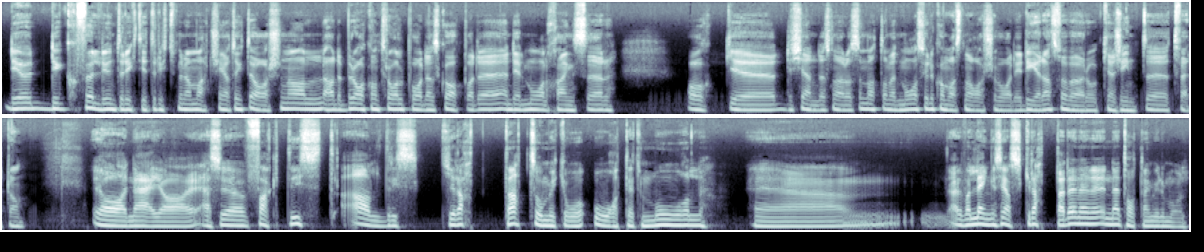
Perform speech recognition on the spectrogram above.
det, det följde ju inte riktigt rytmen av matchen. Jag tyckte Arsenal hade bra kontroll på den, skapade en del målchanser och eh, det kändes snarare som att om ett mål skulle komma snart så var det deras favör och kanske inte tvärtom. Ja, nej, jag, alltså jag har faktiskt aldrig skrattat så mycket åt ett mål. Eh, det var länge sedan jag skrattade när, när Tottenham gjorde mål.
